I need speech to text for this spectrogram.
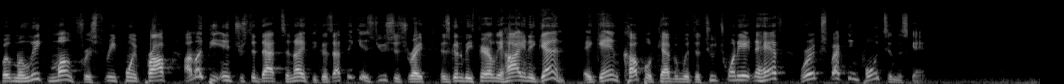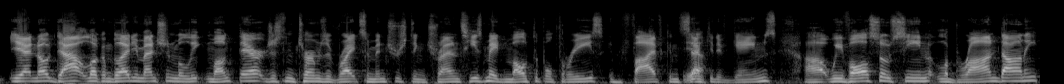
But Malik Monk for his three point prop, I might be interested in that tonight because I think his usage rate is going to be fairly high. And again, a game coupled, Kevin, with the 228 and a half, we're expecting points in this game. Yeah, no doubt. Look, I'm glad you mentioned Malik Monk there, just in terms of right some interesting trends. He's made multiple threes in five consecutive yeah. games. Uh, we've also seen LeBron Donnie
